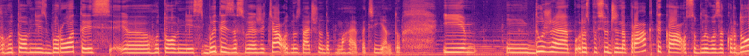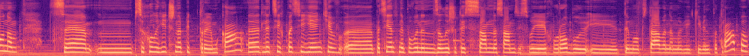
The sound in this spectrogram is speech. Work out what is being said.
готовність боротись, е, готовність битись за своє життя однозначно допомагає пацієнту. І дуже розповсюджена практика, особливо за кордоном. Це психологічна підтримка е, для цих пацієнтів. Е, Пацієнт не повинен залишитись сам на сам зі своєю хворобою і тими обставинами, в які він потрапив.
